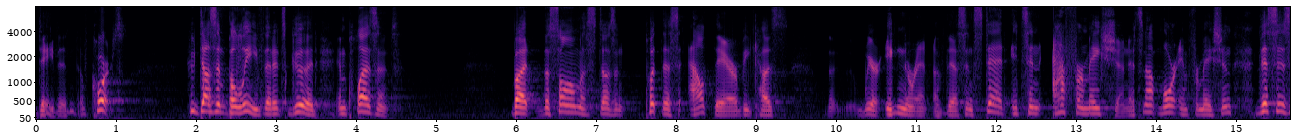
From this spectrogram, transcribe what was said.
David, of course. Who doesn't believe that it's good and pleasant? But the psalmist doesn't put this out there because we're ignorant of this. Instead, it's an affirmation. It's not more information. This is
